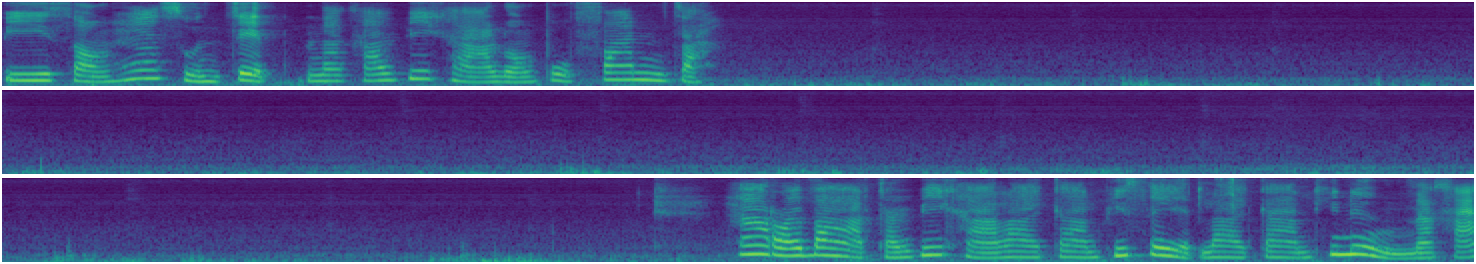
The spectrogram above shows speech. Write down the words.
ปี 2507 นะคะ พี่ขาหลวงปู่ฟั่นจ้ะ 500 บาทค่ะพี่ๆขารายการพิเศษรายการที่ 1 นะคะ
